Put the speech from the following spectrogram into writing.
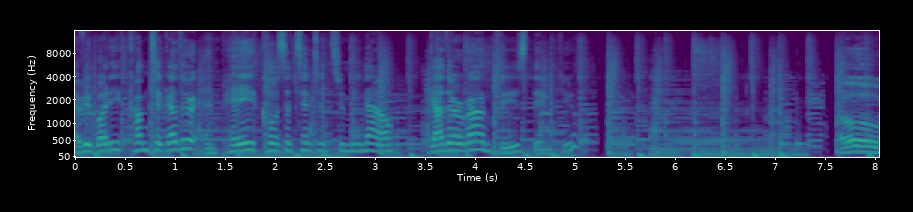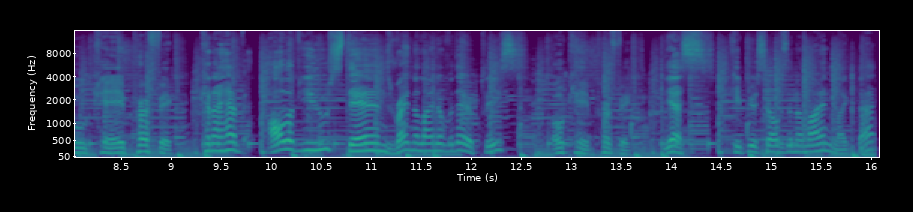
Everybody come together and pay close attention to me now. Gather around, please. Thank you. Okay, perfect. Can I have all of you stand right in the line over there, please? Okay, perfect. Yes, keep yourselves in a line like that.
